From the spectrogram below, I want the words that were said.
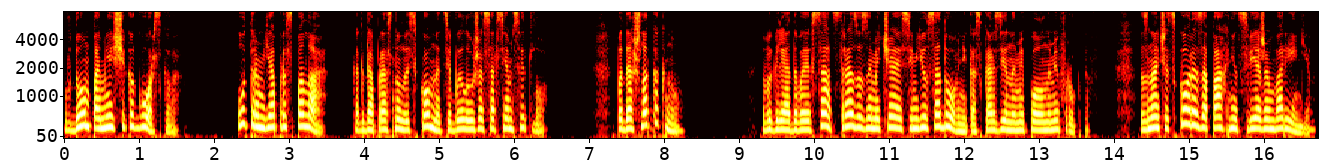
в дом помещика Горского. Утром я проспала, Когда проснулась в комнате, было уже совсем светло. Подошла к окну. Выглядывая в сад, сразу замечая семью садовника с корзинами полными фруктов. Значит, скоро запахнет свежим вареньем.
